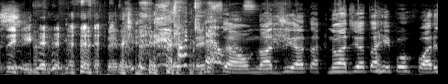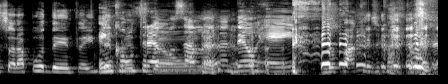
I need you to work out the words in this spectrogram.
Sim. Depressão. Não adianta, não adianta rir por fora e chorar por dentro, hein? Encontramos a né? Lana Del Rey do Toque de Cultura.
